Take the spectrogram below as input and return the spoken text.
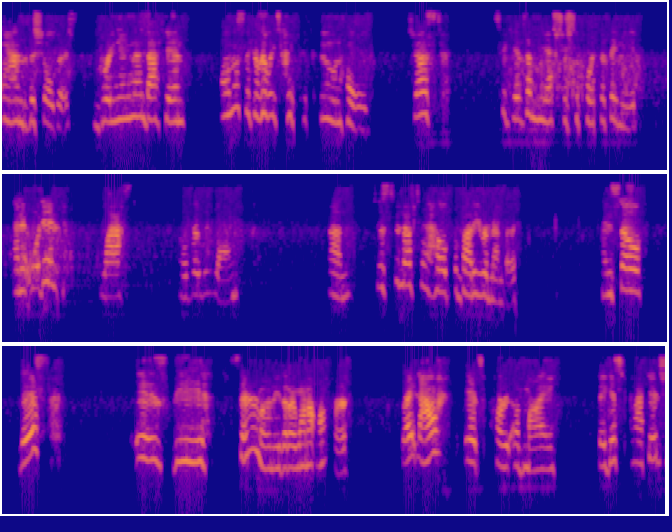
and the shoulders, bringing them back in, almost like a really tight cocoon hold, just to give them the extra support that they need. And it wouldn't last overly long, um, just enough to help the body remember. And so this is the ceremony that I want to offer. Right now, it's part of my biggest package,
